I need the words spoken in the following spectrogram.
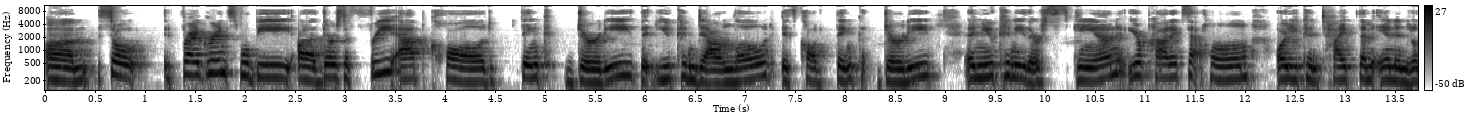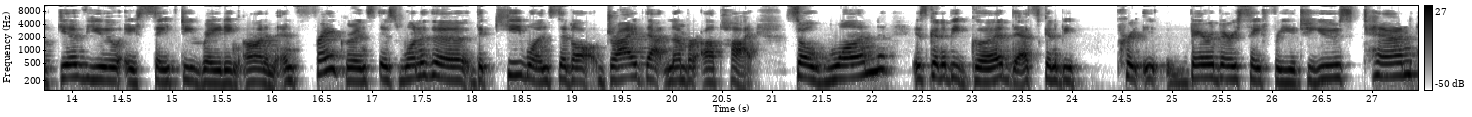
Um, so, fragrance will be uh, there's a free app called Think Dirty that you can download. It's called Think Dirty. And you can either scan your products at home or you can type them in and it'll give you a safety rating on them. And fragrance is one of the, the key ones that'll drive that number up high. So one is going to be good. That's going to be pretty very very safe for you to use. 10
